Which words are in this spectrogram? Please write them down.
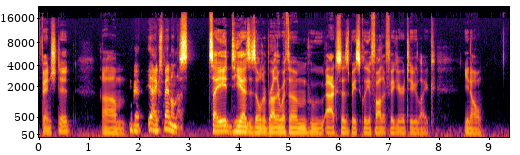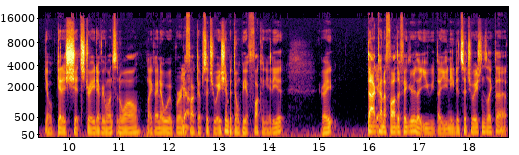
Finch did. Um, okay, yeah, expand on that. Saeed, he has his older brother with him who acts as basically a father figure to like, you know, you know, get his shit straight every once in a while. Like I know we're, we're in yeah. a fucked up situation, but don't be a fucking idiot, right? that yeah. kind of father figure that you that you need in situations like that.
